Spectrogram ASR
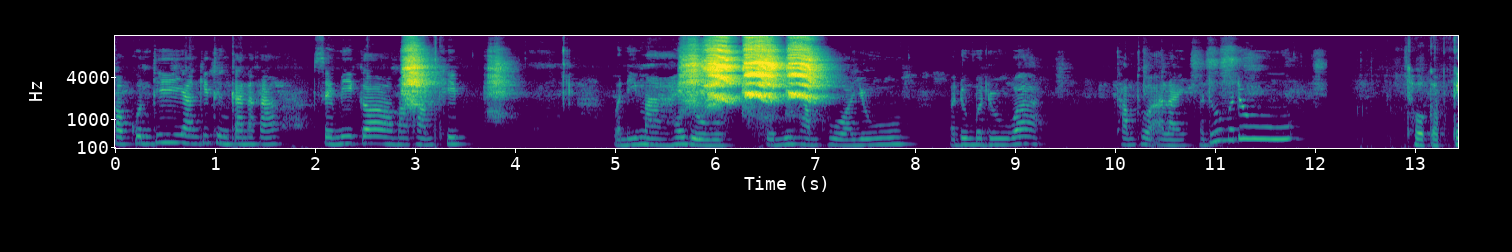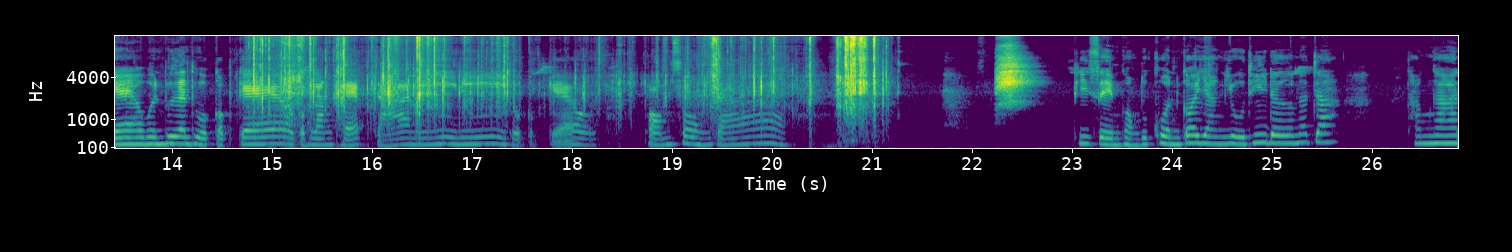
ขอบคุณที่ยังคิดถึงกันนะคะเซมี่ก็มาทำคลิป วันนี้มาให้ดูเซมี่ทำถั่วยูมาดูมาดูว่าทำถั่วอะไร มาดูมาดู ถั่วกับแก้วเพื่อนๆถั่วกับแก้วกำลังแพ็คจ้านี่นี่ถั่วกับแก้ว พร้อมส่งจ้า พี่เสมของทุกคนก็ยังอยู่ที่เดิมนะจ๊ะทำงาน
